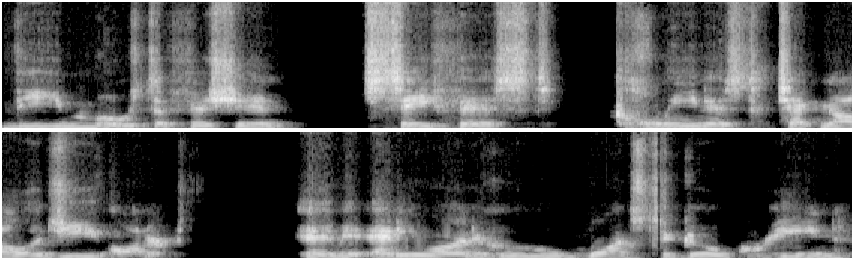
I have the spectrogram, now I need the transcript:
the most efficient, safest, cleanest technology on Earth. I mean, anyone who wants to go green,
